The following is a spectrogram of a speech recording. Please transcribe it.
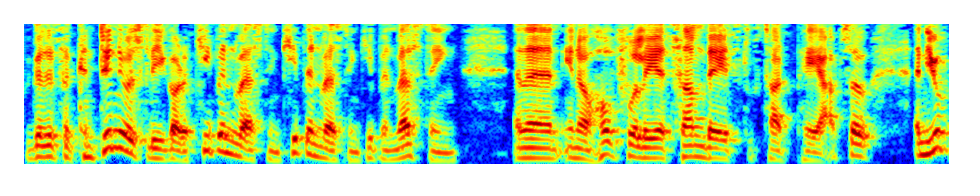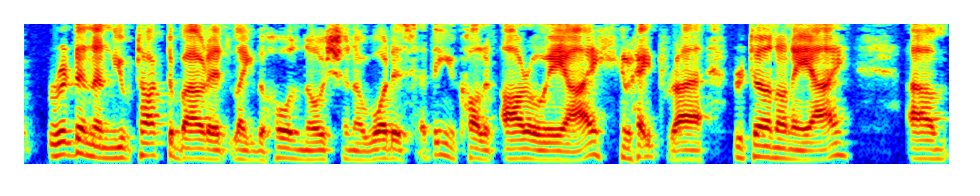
because it's a continuously you got to keep investing, keep investing, keep investing, and then you know hopefully at some day it'll start pay out. So and you've written and you've talked about it like the whole notion of what is I think you call it ROAI, right? Return on AI. Um,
